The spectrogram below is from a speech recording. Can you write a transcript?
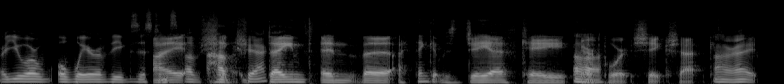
Are you aware of the existence I of Shake have Shack? dined in the, I think it was JFK Uh-huh. Airport Shake Shack, All right.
